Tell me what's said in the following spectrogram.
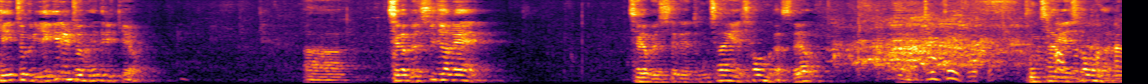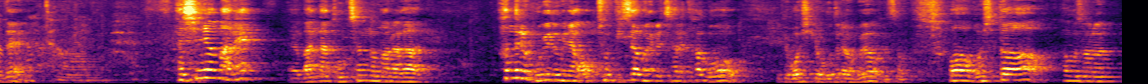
개인적으로 얘기를 좀 해드릴게요. 아, 제가 며칠 전에 제가 며칠 전에 동창회 처음 갔어요. 네. 동생이 뭐였대? 동창회 처음 갔는데 어, 한 10년 만에 만난 동창놈 하나가 하늘을 보기도 그냥 엄청 비싸 보이는 차를 타고 이렇게 멋있게 오더라고요. 그래서 와 멋있다 하고서는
